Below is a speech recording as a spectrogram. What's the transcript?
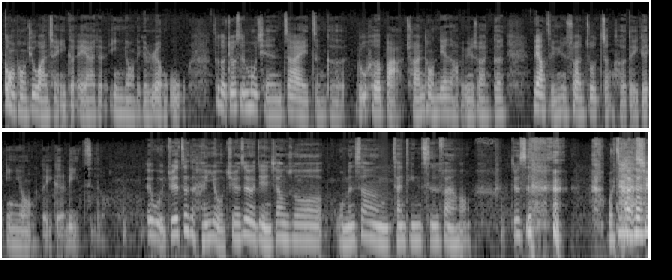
共同去完成一个 AI 的应用的一个任务。这个就是目前在整个如何把传统电脑运算跟量子运算做整合的一个应用的一个例子哦。哎，我觉得这个很有趣，这有点像说我们上餐厅吃饭哈，就是。我家去，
